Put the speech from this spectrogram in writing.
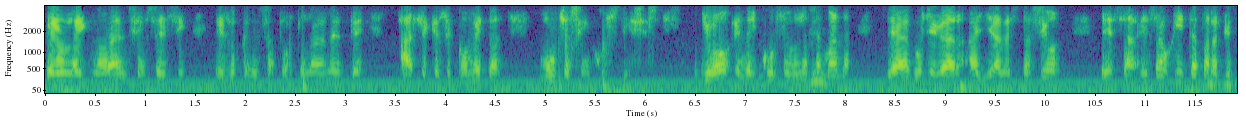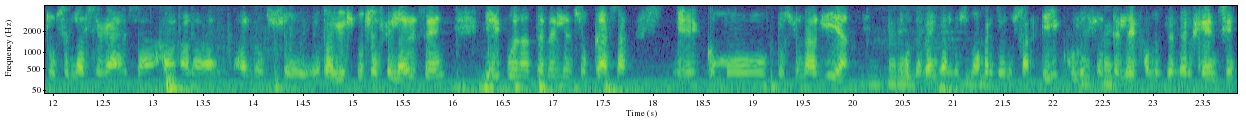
pero la ignorancia, Ceci, es lo que desafortunadamente hace que se cometan muchas injusticias. Yo en el curso de la semana te hago llegar allá a la estación esa, esa hojita para que tú se las regales a, a, los eh, radioescuchas que la deseen y ahí puedan tenerla en su casa eh, como pues una guía donde vengan los nombres de los artículos o teléfonos de emergencia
